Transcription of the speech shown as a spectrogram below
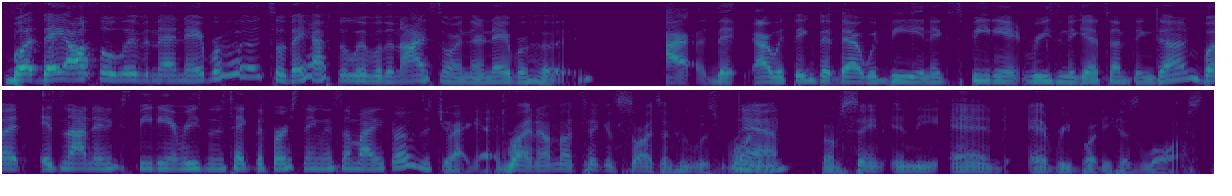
But they also live in that neighborhood, so they have to live with an eyesore in their neighborhood. I they, I would think that that would be an expedient reason to get something done, but it's not an expedient reason to take the first thing that somebody throws at you. I guess. Right. I'm not taking sides on who was right, Yeah. but I'm saying in the end, everybody has lost.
